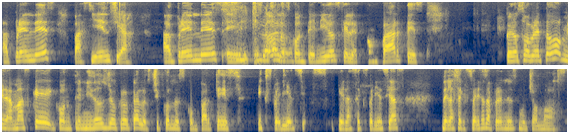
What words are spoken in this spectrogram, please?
aprendes paciencia, aprendes eh, pues, todos los contenidos que les compartes. Pero sobre todo, mira, más que contenidos, yo creo que a los chicos les compartes experiencias, que las experiencias, de las experiencias aprendes mucho más.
